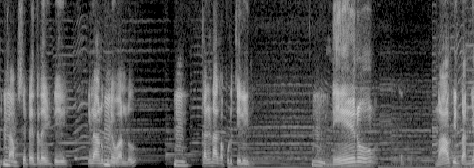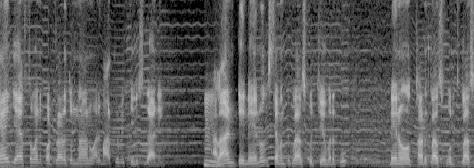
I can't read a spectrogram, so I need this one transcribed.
ఇట్లా. అప్సెట్ అవుతాడా ఏంటి? ఇలా అనుకునే వాళ్ళు. కానీ నాకు అప్పుడు తెలియదు నేను నాకు ఇంత అన్యాయం చేస్తామని కొట్లాడుతున్నాను అని మాత్రమే తెలుసు కానీ అలాంటి నేను సెవెంత్ క్లాస్కి వచ్చే వరకు నేను థర్డ్ క్లాస్ ఫోర్త్ క్లాస్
